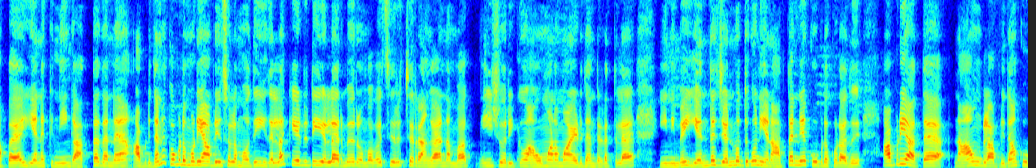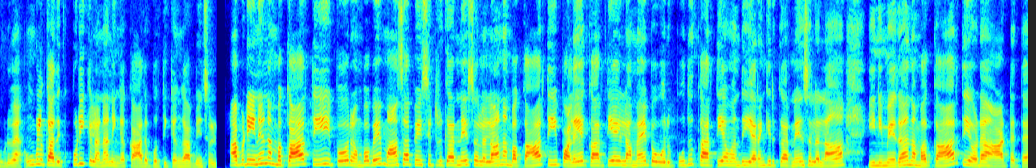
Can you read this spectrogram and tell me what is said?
அப்போ எனக்கு நீங்கள் அத்தை தானே? அப்படி தானே கூப்பிட முடியும் அப்படின்னு சொல்லும் போது இதெல்லாம் கேட்டுட்டு எல்லாருமே ரொம்பவே சிரிச்சிடுறாங்க. நம்ம ஈஸ்வரிக்கும் அவமானமாக ஆயிடுது அந்த இடத்துல. இனிமேல் எந்த ஜென்மத்துக்கும் நீ என்னை அத்தனையே கூப்பிடக்கூடாது. அப்படியே அத்தை? நான் உங்களை அப்படி தான் கூப்பிடுவேன். உங்களுக்கு அதுக்கு பிடிக்கலன்னா நீங்கள் காதை பொத்திக்கங்க அப்படின்னு சொல்லி அப்படின்னு நம்ம கார்த்தி இப்போது ரொம்பவே மாசாக பேசிகிட்டு இருக்காருனே சொல்லலாம். நம்ம கார்த்தி பழைய கார்த்தியாக இல்லாமல் இப்போ ஒரு புது கார்த்தியாக வந்து இறங்கியிருக்காருனே சொல்லலாம். இனிமே தான் நம்ம கார்த்தியோட ஆட்டத்தை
